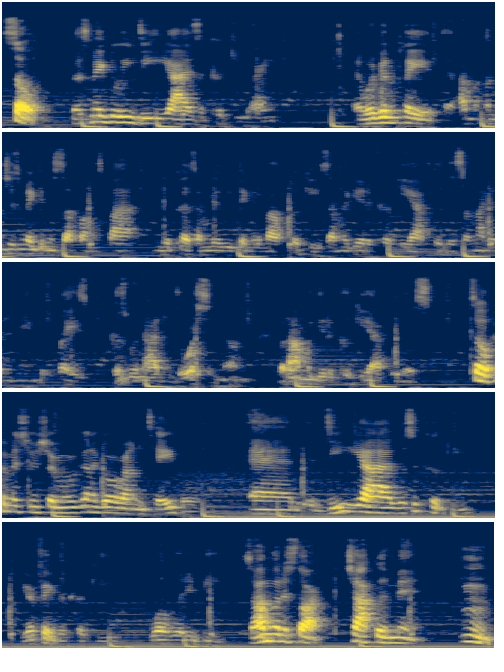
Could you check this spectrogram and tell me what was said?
so let's make believe DEI is a cookie, right? And we're gonna play it. I'm, I'm, just making this up on the spot because I'm really thinking about cookies. I'm gonna get a cookie after this. I'm not gonna name the place because we're not endorsing them, but I'm gonna get a cookie after this. So, Commissioner Sherman, we're gonna go around the table, and if DEI was a cookie, your favorite cookie, what would it be? So I'm gonna start chocolate mint. Mm,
